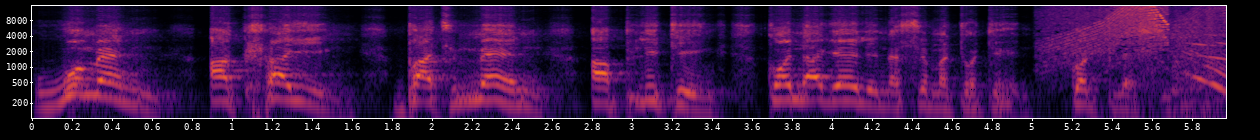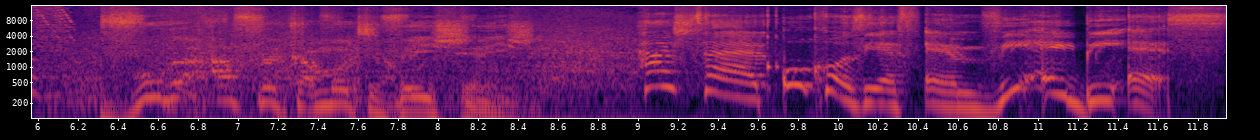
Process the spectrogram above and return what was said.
women are crying but men are bleeding konakele nasemadodeni. God bless you. Vuga Africa Motivation. #ukhozi FM VABS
